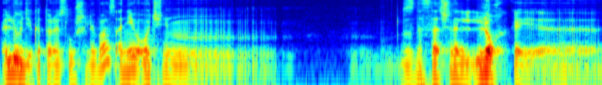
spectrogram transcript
люди, которые слушали вас, они очень с достаточно легкой э,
